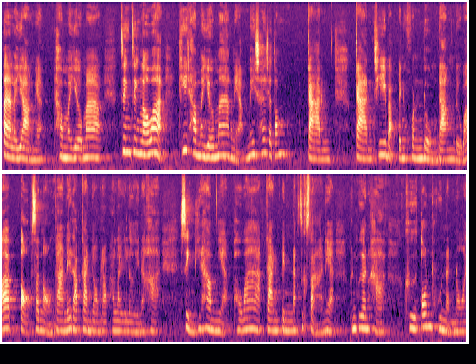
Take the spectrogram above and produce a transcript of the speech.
แต่ละอย่างเนี่ยทำมาเยอะมาก จริงๆแล้วอะที่ทำมาเยอะมากเนี่ยไม่ใช่จะต้องการ การที่แบบเป็นคนโด่งดัง หรือว่าตอบสนองการได้รับการยอมรับอะไรเลยนะคะ สิ่งที่ทำเนี่ยเพราะว่าการเป็นนักศึกษาเนี่ยเพื่อนๆคะคือต้นทุนน่ะน้อย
